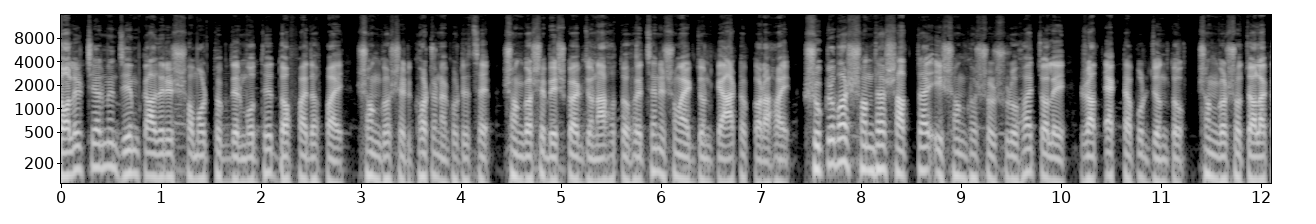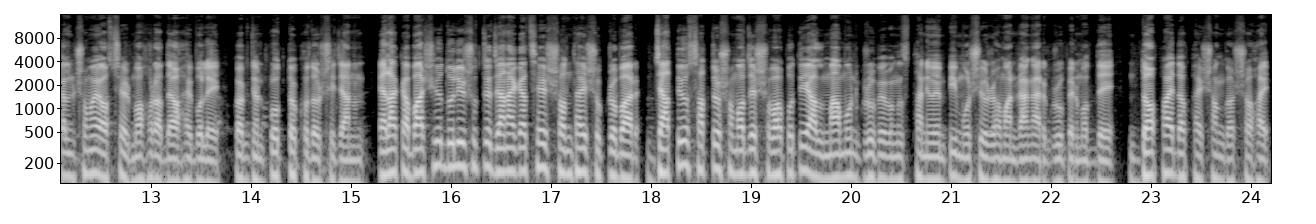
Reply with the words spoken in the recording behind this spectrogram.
দলের চেয়ারম্যান জেম কাদেরের সমর্থকদের মধ্যে দফায় দফায় সংঘর্ষের ঘটনা ঘটেছে। সংঘর্ষে বেশ কয়েকজন আহত হয়েছেন, এ সময় একজনকে আটক করা হয়। শুক্রবার সন্ধ্যা সাতটায় এই সংঘর্ষ শুরু হয়, চলে রাত একটা পর্যন্ত। সংঘর্ষ চলাকালীন সময় অস্ত্রের মহড়া দেওয়া হয় বলে কয়েকজন প্রত্যক্ষদর্শী জানান। এলাকাবাসী ও দলীয় সূত্রে জানা গেছে, সন্ধ্যায় শুক্রবার জাতীয় ছাত্র সমাজের সভাপতি আল মামুন গ্রুপ এবং স্থানীয় এমপি মশিউর রহমান রাঙ্গার গ্রুপের মধ্যে দফায় দফায় সংঘর্ষ হয়।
